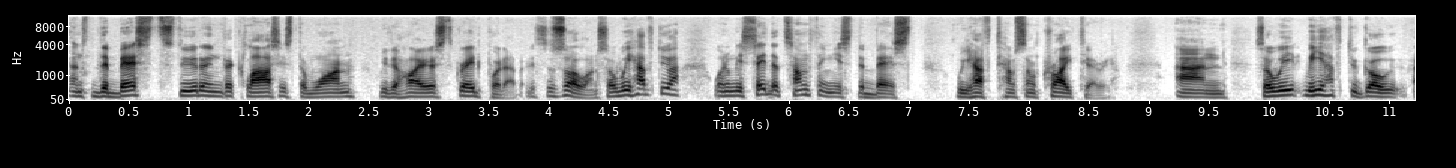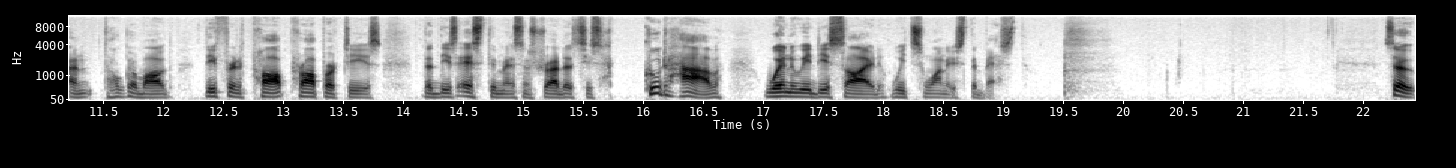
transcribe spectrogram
And the best student in the class is the one with the highest grade point average and so on. So we have to, when we say that something is the best, we have to have some criteria. And so we, we have to go and talk about different pro properties that these estimation strategies could have when we decide which one is the best. So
